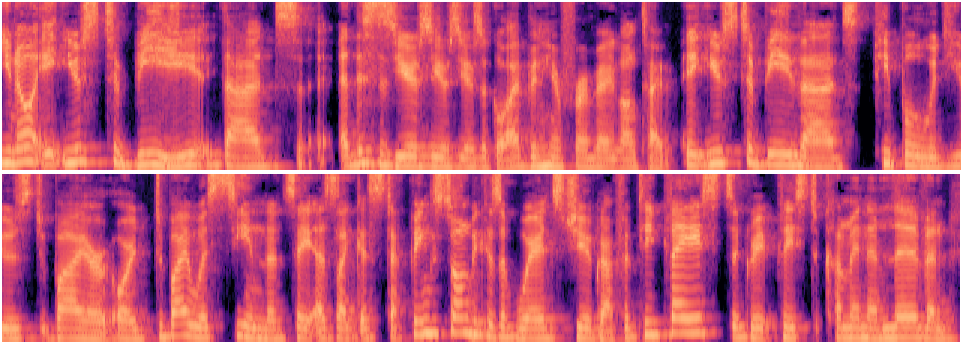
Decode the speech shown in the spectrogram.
you know, it used to be that, and this is years, years, years ago. I've been here for a very long time. It used to be mm-hmm. that people would use Dubai or, or Dubai was seen, let's say, as like a stepping stone because of where it's geographically placed. It's a great place to come in and live and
